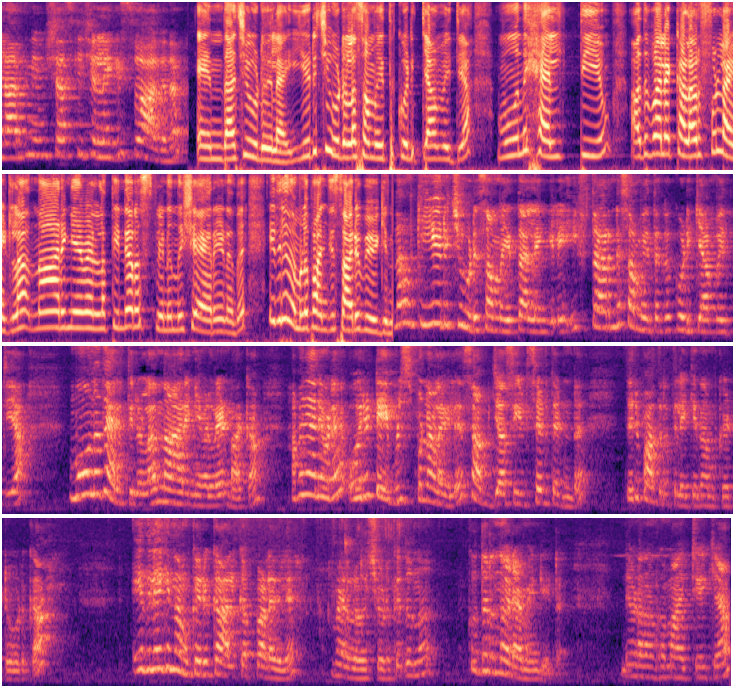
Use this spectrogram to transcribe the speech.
എല്ലാവർക്കും നിമിഷാസ് കിച്ചണിലേക്ക് സ്വാഗതം. എന്താ ചൂടുല ഈ ഒരു ചൂടുള്ള സമയത്ത് കുടിക്കാൻ പറ്റിയ മൂന്ന് ഹെൽത്തിയും അതുപോലെ കളർഫുൾ ആയിട്ടുള്ള നാരങ്ങ വെള്ളത്തിന്റെ റെസിപ്പിയാണ് ഇന്ന് ഷെയർ ചെയ്യണത്. ഇതിൽ നമ്മൾ പഞ്ചസാര ഉപയോഗിക്കുന്നത് നമുക്ക് ഈ ഒരു ചൂട് സമയത്ത് അല്ലെങ്കിൽ ഇഫ്താറിന്റെ സമയത്തൊക്കെ കുടിക്കാൻ പറ്റിയ മൂന്ന് തരത്തിലുള്ള നാരങ്ങ വെള്ളം ഉണ്ടാക്കാം. അപ്പൊ ഞാനിവിടെ ഒരു ടേബിൾ സ്പൂൺ അളവിൽ സബ്ജ സീഡ്സ് എടുത്തിട്ടുണ്ട്. ഇതൊരു പാത്രത്തിലേക്ക് നമുക്ക് ഇട്ട് കൊടുക്കാം. ഇതിലേക്ക് നമുക്കൊരു കാൽ കപ്പ് അളവിൽ വെള്ളം ഒഴിച്ചു കൊടുക്കുക ഇതൊന്ന് കുതിർന്നു വരാൻ വേണ്ടിയിട്ട്. ഇതിവിടെ നമുക്ക് മാറ്റി വയ്ക്കാം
